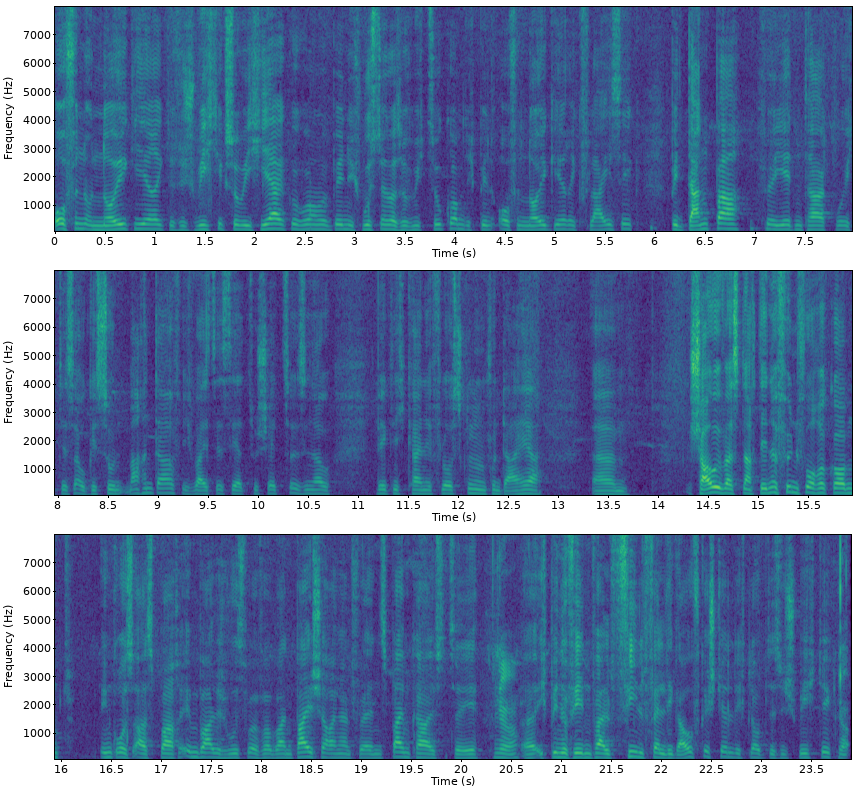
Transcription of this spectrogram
offen und neugierig. Das ist wichtig, so wie ich hierher gekommen bin. Ich wusste nicht, was auf mich zukommt. Ich bin offen, neugierig, fleißig, bin dankbar für jeden Tag, wo ich das auch gesund machen darf. Ich weiß das sehr zu schätzen. Es sind auch wirklich keine Floskeln und von daher ähm, schaue, was nach den fünf Wochen kommt. In Großasbach, im Badischen Fußballverband, bei Scharingen Friends, beim KSC. Ja. Äh, ich bin auf jeden Fall vielfältig aufgestellt. Ich glaube, das ist wichtig. Ja.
